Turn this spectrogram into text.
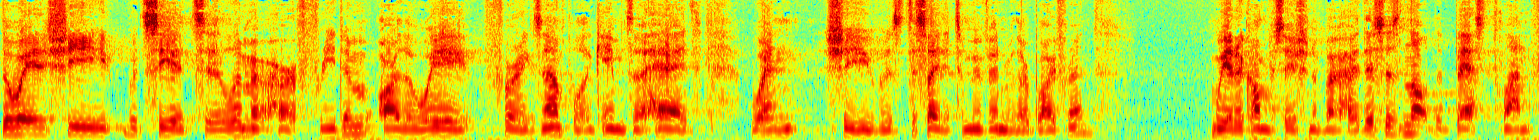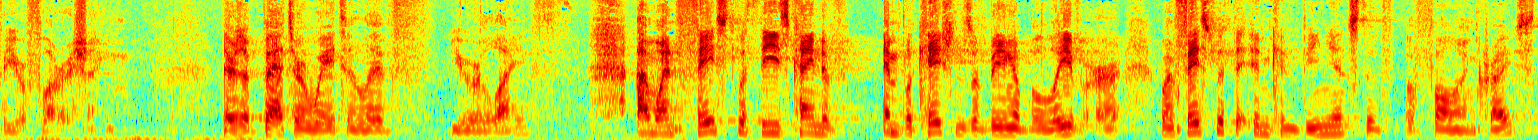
the way she would see it to limit her freedom or the way, for example, it came to a head when she was decided to move in with her boyfriend. We had a conversation about how this is not the best plan for your flourishing. There's a better way to live your life. And when faced with these kind of implications of being a believer, when faced with the inconvenience of, of following Christ,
